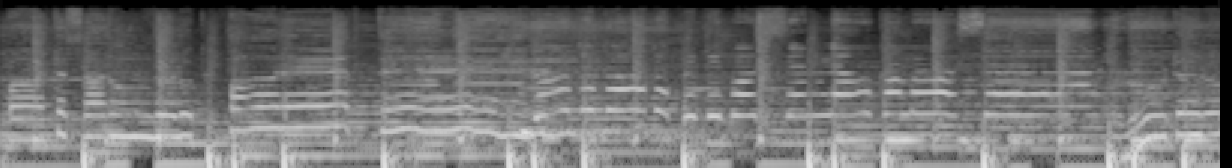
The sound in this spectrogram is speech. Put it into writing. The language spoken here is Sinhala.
පාට පාට සරුංගලුත් පාරේ ඇත්තේ ගාට ගාට පිටිපස්සෙන් නැව්කම අස්සේ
